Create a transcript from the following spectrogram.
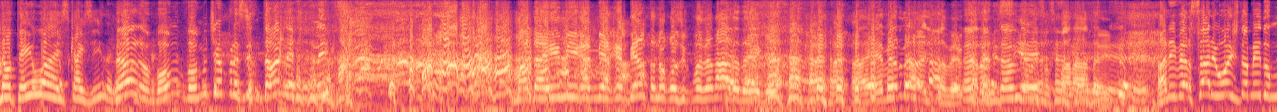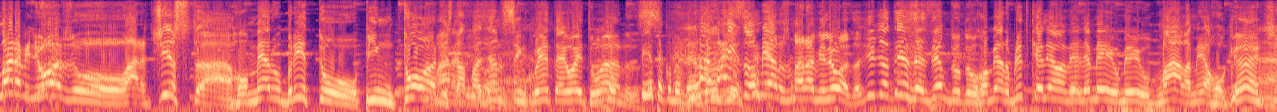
Não tem uma Skyzinha, né? Não, não, vamos, vamos te apresentar a Netflix. Daí me, me arrebenta, não consigo fazer nada daí. Ah, é verdade também. O cara vicia nessas paradas aí. Aniversário hoje também do maravilhoso artista Romero Brito, pintor, está fazendo 58 anos. Pinta como eu Ah, pinto. mais ou menos maravilhoso. A gente já tem os exemplos do, do Romero Brito, que ele é, ele é meio, meio mala, meio arrogante.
